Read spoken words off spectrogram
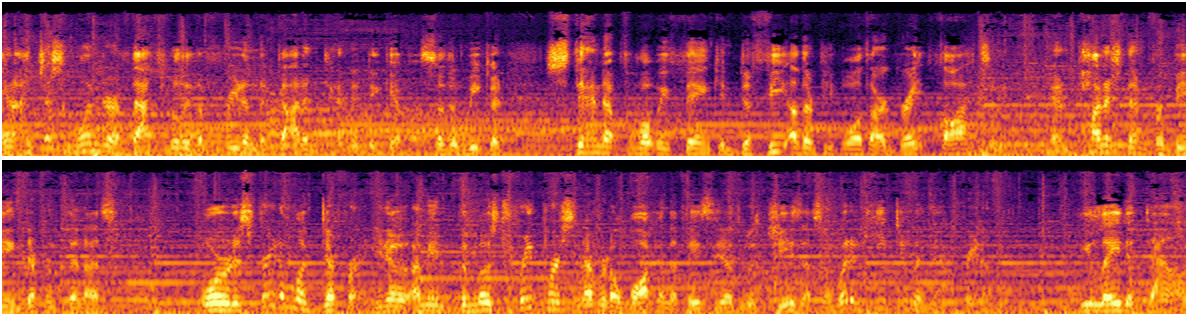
And I just wonder if that's really the freedom that God intended to give us so that we could stand up for what we think and defeat other people with our great thoughts and, and punish them for being different than us. Or does freedom look different? You know, I mean, the most free person ever to walk on the face of the earth was Jesus. And what did he do with that freedom? He laid it down.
